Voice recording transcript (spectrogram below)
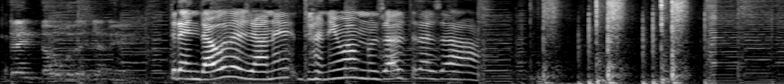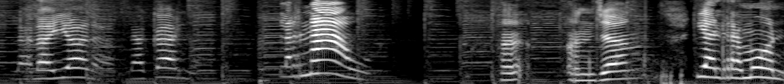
31 de gener. 31 de gener tenim amb nosaltres a... La Nayara. La Carla. L'Arnau. En Jan I el Ramon.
